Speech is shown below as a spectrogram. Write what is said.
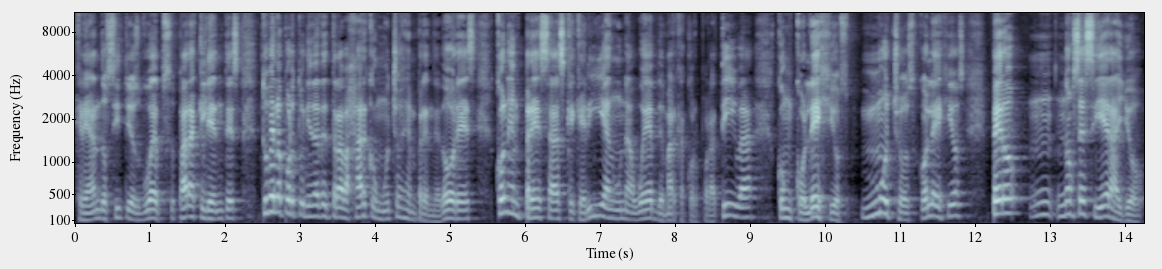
creando sitios web para clientes, tuve la oportunidad de trabajar con muchos emprendedores, con empresas que querían una web de marca corporativa, con colegios, muchos colegios, pero no sé si era yo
